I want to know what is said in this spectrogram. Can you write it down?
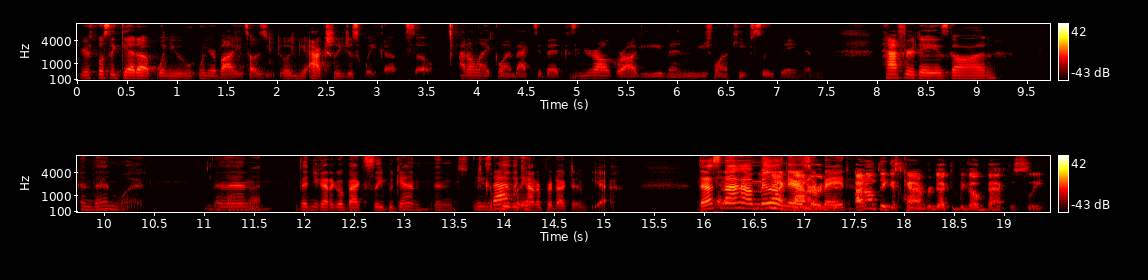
You're supposed to get up when you when your body tells you when you actually just wake up. So I don't like going back to bed because you're all groggy. Then you just want to keep sleeping, and half your day is gone. And then what? And then then what? then you got to go back to sleep again, and it's Exactly. completely counterproductive. Yeah, that's Yeah. not how It's not millionaires counter- are made. I don't think it's counterproductive to go back to sleep.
